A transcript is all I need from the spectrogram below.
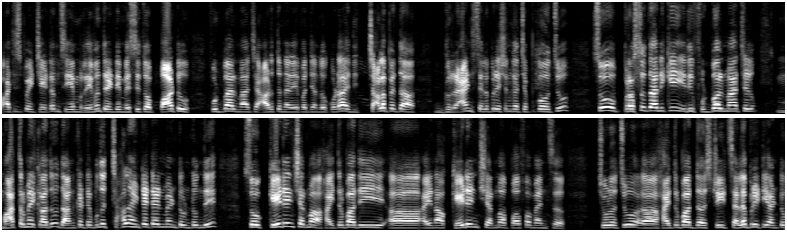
పార్టిసిపేట్ చేయడం సీఎం రేవంత్ రెడ్డి మెస్సీతో పాటు ఫుట్బాల్ మ్యాచ్ ఆడుతున్న నేపథ్యంలో కూడా ఇది చాలా పెద్ద గ్రాండ్ సెలబ్రేషన్గా చెప్పుకోవచ్చు. సో ప్రస్తుతానికి ఇది ఫుట్బాల్ మ్యాచ్ మాత్రమే కాదు దానికంటే ముందు చాలా ఎంటర్టైన్మెంట్ ఉంటుంది. సో కేడెన్ శర్మ హైదరాబాదీ అయిన కేడెన్ శర్మ పర్ఫార్మెన్స్ చూడొచ్చు. హైదరాబాద్ స్ట్రీట్ సెలబ్రిటీ అంటూ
